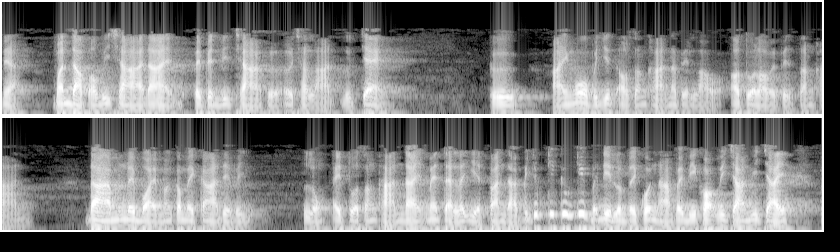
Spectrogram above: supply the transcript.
เนี่ย มันดับอวิชชาได้ไปเป็นวิชาคือเออฉลาดรู้แจ้ง คือหายโง่ไปยึดเอาสังขารนั่นเป็นเรา เอาตัวเราไปเป็นสังขารด่ามันบ่อยๆมันก็ไม่กล้าเดี๋ยวไป หลงไอตัวสังขารได้แม้แต่ละเอียดปานดาไปยุกยิกยุกยิกไปดิ้นลนไปค้นหาไปวิเคราะห์วิจารณ์วิจัย ไป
